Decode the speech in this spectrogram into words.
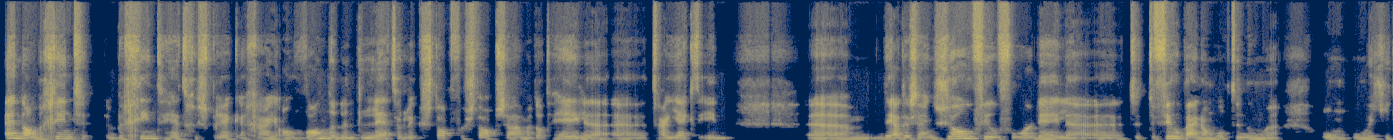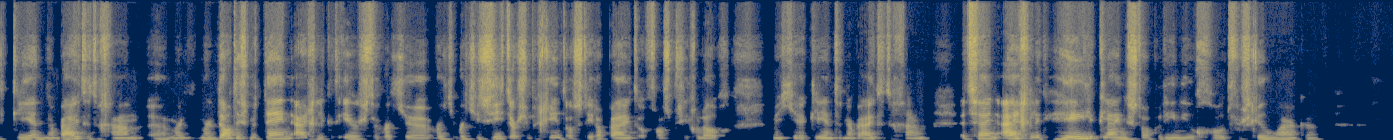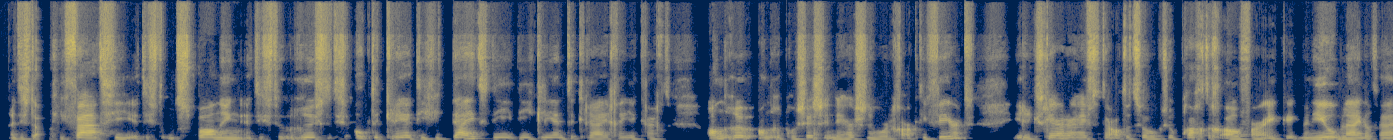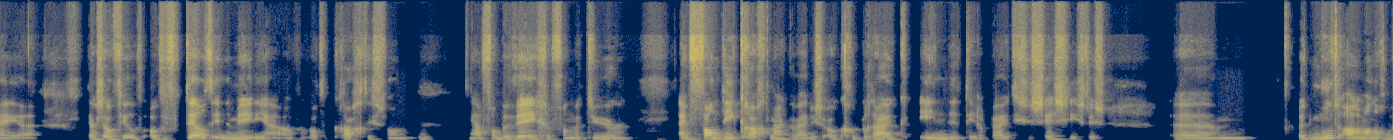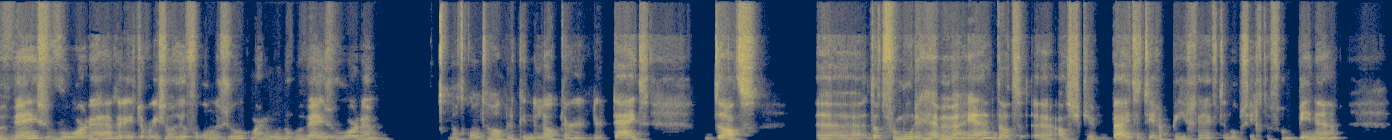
En dan begint, begint het gesprek en ga je al wandelend, letterlijk, stap voor stap samen dat hele uh, traject in. Um, ja, er zijn zoveel voordelen, te, te, veel bijna om op te noemen, om, om met je cliënt naar buiten te gaan. Uh, maar, maar dat is meteen eigenlijk het eerste wat je, wat, wat je ziet als je begint als therapeut of als psycholoog met je cliënten naar buiten te gaan. Het zijn eigenlijk hele kleine stappen die een heel groot verschil maken. Het is de activatie, het is de ontspanning, het is de rust, het is ook de creativiteit die, die cliënten krijgen. Je krijgt andere, andere processen in de hersenen worden geactiveerd. Erik Scherder heeft het daar altijd zo, zo prachtig over. Ik, ik ben heel blij dat hij uh, daar zoveel over vertelt in de media, over wat de kracht is van, ja, van bewegen, van natuur. En van die kracht maken wij dus ook gebruik in de therapeutische sessies. Dus um, het moet allemaal nog bewezen worden. Hè? Er, is, er is wel heel veel onderzoek, maar er moet nog bewezen worden. Dat komt hopelijk in de loop der, tijd. Dat, uh, dat vermoeden hebben wij. Hè? Dat uh, als je buitentherapie geeft ten opzichte van binnen.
